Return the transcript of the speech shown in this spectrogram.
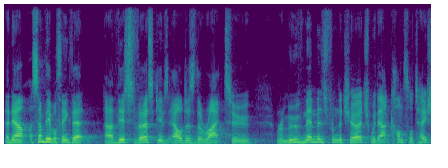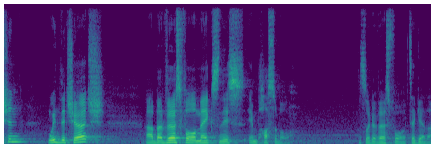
And now, some people think that uh, this verse gives elders the right to remove members from the church without consultation with the church, uh, but verse 4 makes this impossible. Let's look at verse 4 together.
